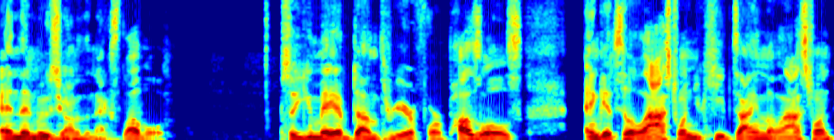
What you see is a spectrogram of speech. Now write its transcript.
and then moves you on to the next mm. level. So you may have done three or four puzzles and get to the last one, you keep dying the last one.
